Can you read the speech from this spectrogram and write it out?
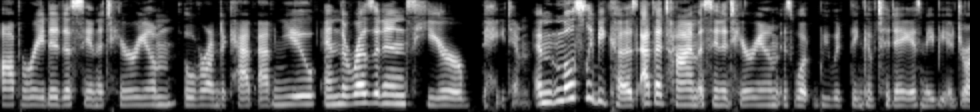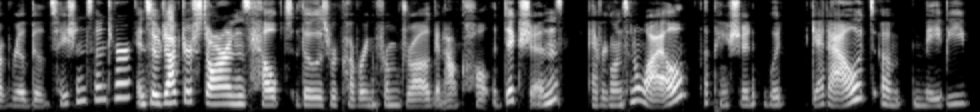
operated a sanitarium over on DeKalb Avenue, and the residents here hate him. And mostly because at that time, a sanitarium is what we would think of today as maybe a drug rehabilitation center. And so Dr. Starnes helped those recovering from drug and alcohol addictions. Every once in a while, a patient would get out, um, maybe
